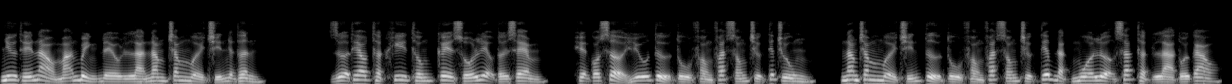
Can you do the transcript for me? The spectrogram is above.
Như thế nào mãn bình đều là 519 nhận thân. Dựa theo thật khi thống kê số liệu tới xem, hiện có sở hữu tử tù phòng phát sóng trực tiếp chung, 519 tử tù phòng phát sóng trực tiếp đặt mua lượng xác thật là tối cao,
